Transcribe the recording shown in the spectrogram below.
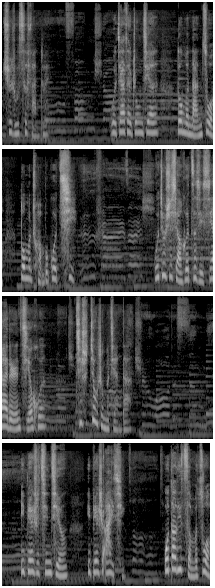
却如此反对。我夹在中间，多么难做，多么喘不过气。我就是想和自己心爱的人结婚，其实就这么简单。一边是亲情，一边是爱情，我到底怎么做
